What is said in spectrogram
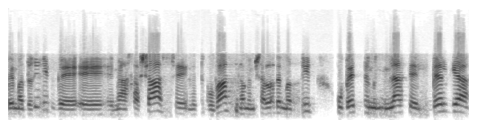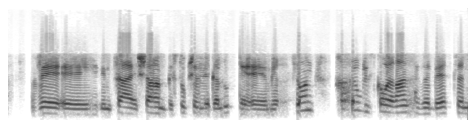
במדריד ומהחשש לתגובה של הממשלה במדריד הוא בעצם נמלט לבלגיה ונמצא שם בסוג של גלות מרצון. חשוב לזכור ערן שזה בעצם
